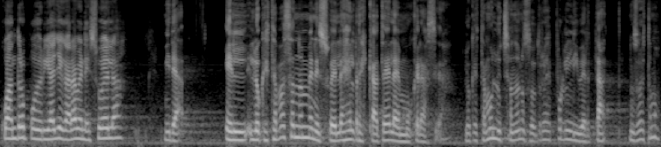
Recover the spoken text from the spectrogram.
cuándo podría llegar a Venezuela. Mira, lo que está pasando en Venezuela es el rescate de la democracia. Lo que estamos luchando nosotros es por libertad. Nosotros estamos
